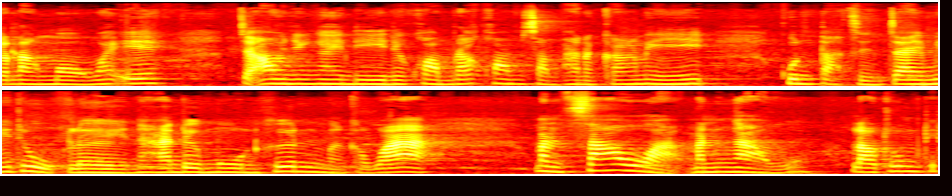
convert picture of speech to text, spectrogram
กำลังมองว่าเอ๊ะจะเอายังไงดีในความรักความสัมพันธ์ครั้งนี้ คุณตัดสินใจไม่ถูกเลยนะคะเดอมูนขึ้นเหมือนกับว่ามันเศร้าอะ มันเหงา เราทุ่มเท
